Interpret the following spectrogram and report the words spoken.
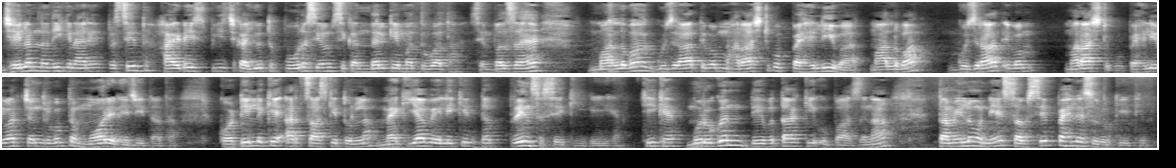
झेलम नदी किनारे प्रसिद्ध हाइडे स्पीच का युद्ध पोरस एवं सिकंदर के मध्य हुआ था। सिंपल सा है। मालवा, गुजरात एवं महाराष्ट्र को पहली बार मालवा, गुजरात एवं महाराष्ट्र को। पहली बार चंद्रगुप्त मौर्य ने जीता था। कौटिल्य के अर्थशास्त्र की तुलना मैकिया वैली के द प्रिंस से की गई है। ठीक है? मुरुगन देवता की उपासना तमिलों ने सबसे पहले शुरू की थी।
